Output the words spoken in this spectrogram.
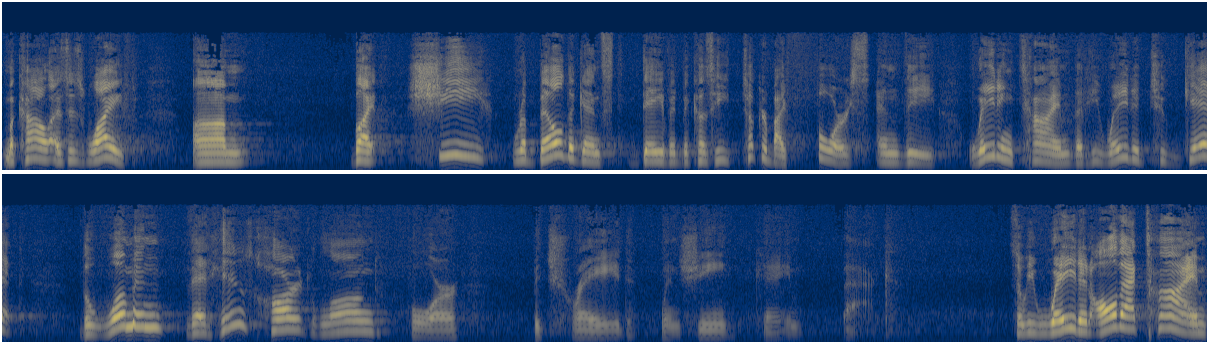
Michal, as his wife. Um, but she rebelled against David because he took her by force, and the waiting time that he waited to get the woman that his heart longed betrayed when she came back. So he waited all that time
